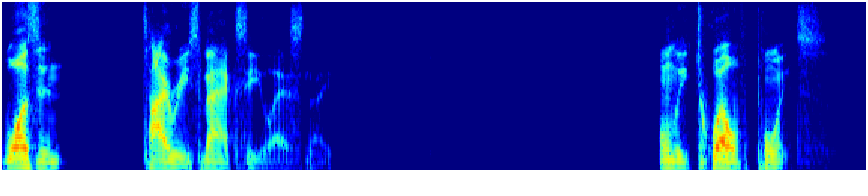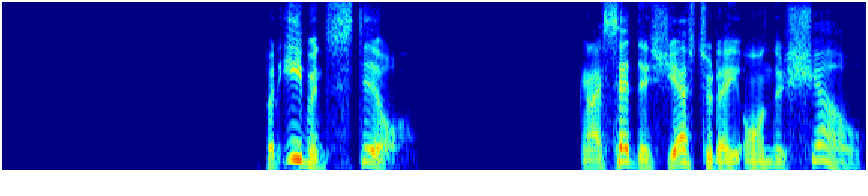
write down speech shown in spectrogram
wasn't Tyrese Maxey last night. Only 12 points. But even still, and I said this yesterday on the show,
